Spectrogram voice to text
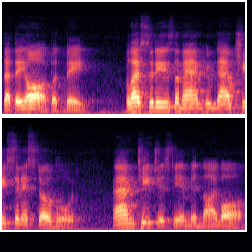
that they are but vain. Blessed is the man whom thou chastenest, O Lord, and teachest him in thy law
